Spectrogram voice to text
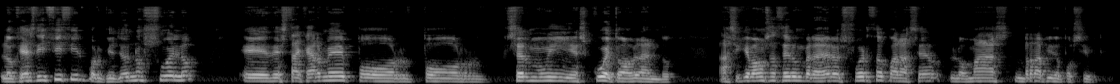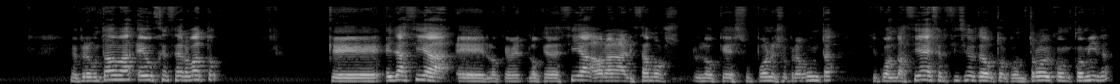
Lo que es difícil porque yo no suelo eh, destacarme por, por ser muy escueto hablando. Así que vamos a hacer un verdadero esfuerzo para ser lo más rápido posible. Me preguntaba Euge Cervato que ella hacía eh, lo, que, lo que decía, ahora analizamos lo que supone su pregunta, que cuando hacía ejercicios de autocontrol con comida,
